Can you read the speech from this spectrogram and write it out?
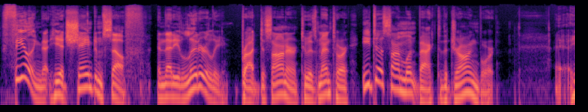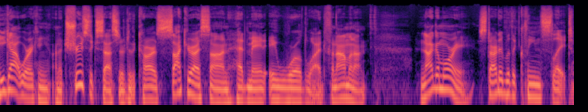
Feeling that he had shamed himself and that he literally brought dishonor to his mentor, Ito san went back to the drawing board. He got working on a true successor to the cars Sakurai san had made a worldwide phenomenon. Naganori started with a clean slate.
